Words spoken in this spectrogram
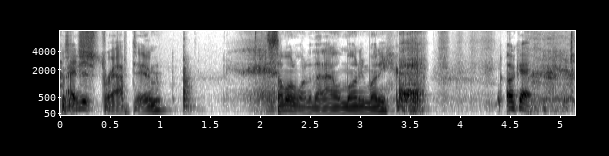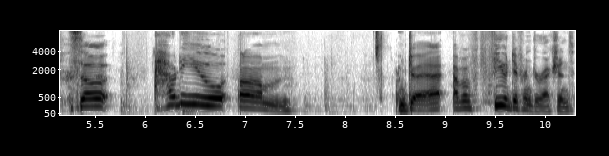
Was i just strapped in? Someone wanted that alimony money. Okay, so how do you um? I have a few different directions.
